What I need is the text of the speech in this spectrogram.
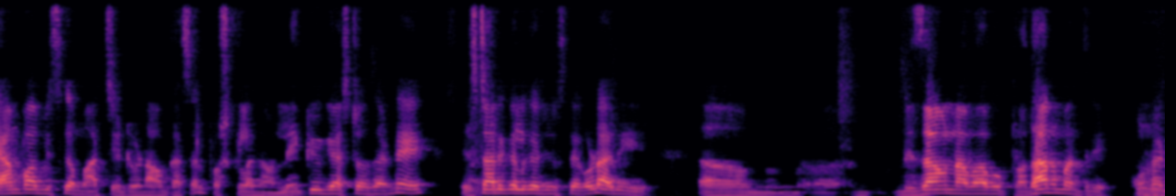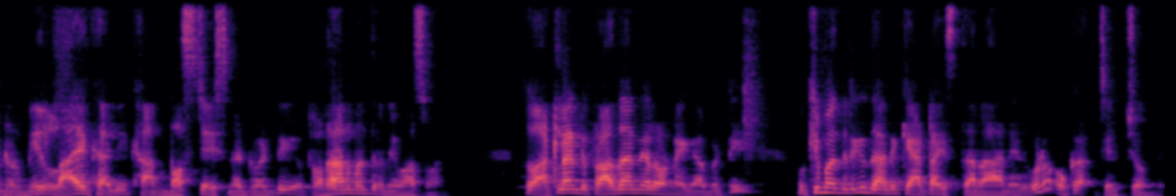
క్యాంప్ ఆఫీస్గా మార్చేటువంటి అవకాశాలు పుష్కలంగా ఉన్నాయి. లేక్ వ్యూ గెస్ట్ హౌస్ అంటే హిస్టారికల్గా చూస్తే కూడా అది నిజాం నవాబు ప్రధానమంత్రి ఉన్నటువంటి మీర్ లాయక్ అలీ ఖాన్ బస్ చేసినటువంటి ప్రధానమంత్రి నివాసం అది. సో అట్లాంటి ప్రాధాన్యాలు ఉన్నాయి కాబట్టి ముఖ్యమంత్రికి దాన్ని కేటాయిస్తారా అనేది కూడా ఒక చర్చ ఉంది.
